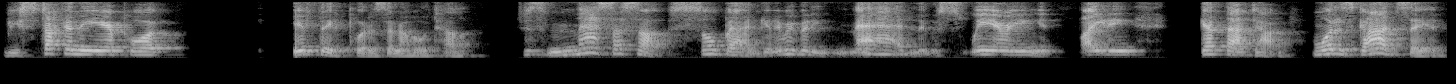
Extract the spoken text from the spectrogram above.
be stuck in the airport if they put us in a hotel. Just mess us up so bad, get everybody mad, and they were swearing and fighting. Get that happen. What is God saying?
